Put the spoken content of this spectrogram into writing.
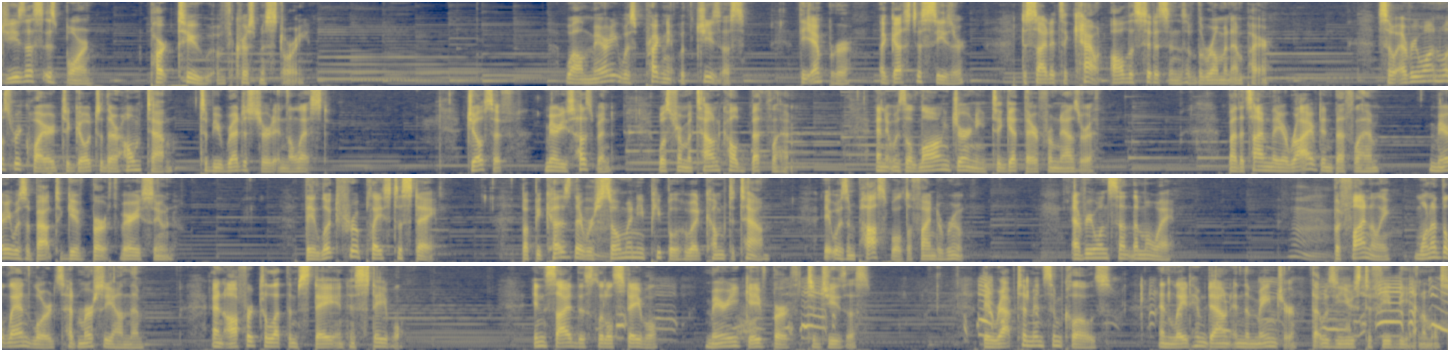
Jesus is Born, Part 2 of the Christmas story. While Mary was pregnant with Jesus, the emperor, Augustus Caesar, decided to count all the citizens of the Roman Empire. So everyone was required to go to their hometown to be registered in the list. Joseph, Mary's husband, was from a town called Bethlehem, and it was a long journey to get there from Nazareth. By the time they arrived in Bethlehem, Mary was about to give birth very soon. They looked for a place to stay, but because there were so hmm. many people who had come to town, it was impossible to find a room. Everyone sent them away. Hmm. But finally, one of the landlords had mercy on them and offered to let them stay in his stable. Inside this little stable, Mary gave birth to Jesus. They wrapped him in some clothes and laid him down in the manger that was used to feed the animals.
